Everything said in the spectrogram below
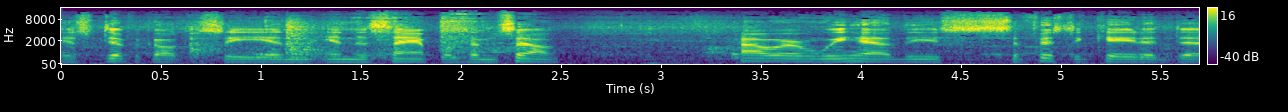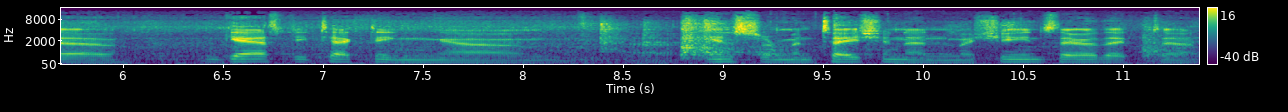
is difficult to see in, in the samples themselves. However, we have these sophisticated uh, gas detecting um, uh, instrumentation and machines there that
